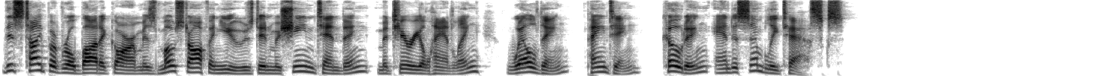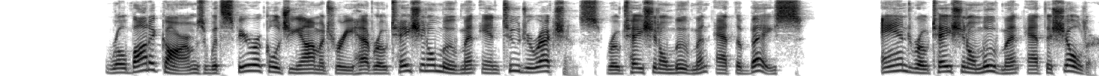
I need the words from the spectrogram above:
This type of robotic arm is most often used in machine tending, material handling, welding, painting, coating, and assembly tasks. Robotic arms with spherical geometry have rotational movement in two directions rotational movement at the base and rotational movement at the shoulder.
